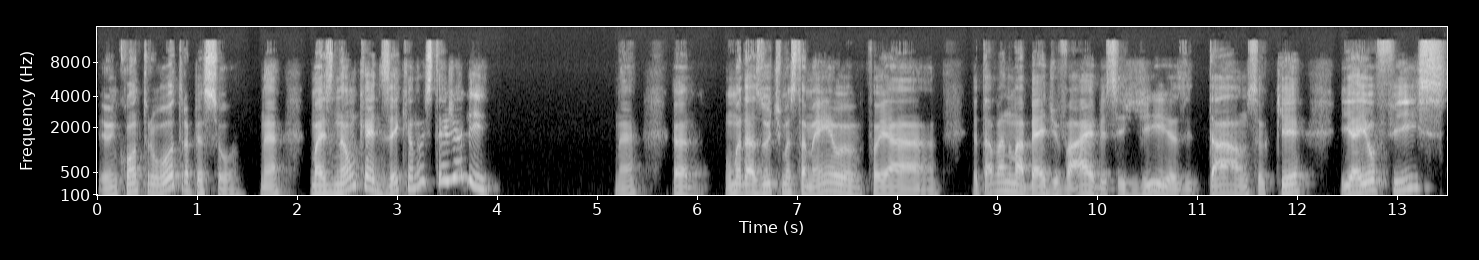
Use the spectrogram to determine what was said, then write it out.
eu encontro outra pessoa, né? Mas não quer dizer que eu não esteja ali, né? Eu- uma das últimas também eu, foi a. Eu tava numa bad vibe esses dias e tal, não sei o quê. E aí eu fiz,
